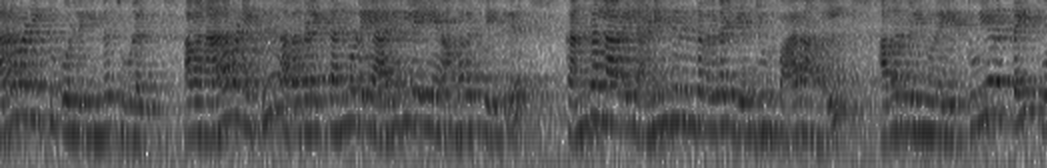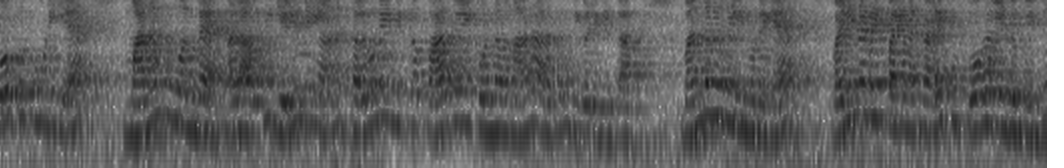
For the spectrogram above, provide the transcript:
அரவணைத்து கொள்ளுகின்ற சூழல். அவன் அரவணைத்து அவர்களை தன்னுடைய அருகிலேயே அமரச் செய்து கந்தலாடை அணிந்திருந்தவர்கள் என்றும் பாராமல் அவர்களினுடைய துயரத்தை போக்கக்கூடிய மனம் வந்த அதாவது எளிமையான கருணை மிக்க பார்வையை கொண்டவனாக அரசன் திகழ்கின்றான். வந்தவர்களினுடைய வழிநடை பயண களைப்பு போக வேண்டும் என்று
